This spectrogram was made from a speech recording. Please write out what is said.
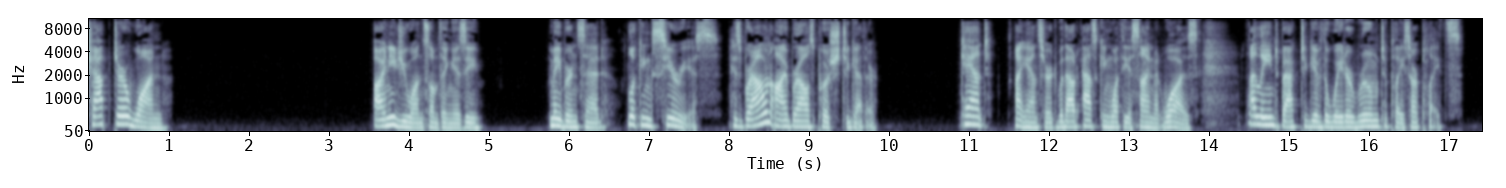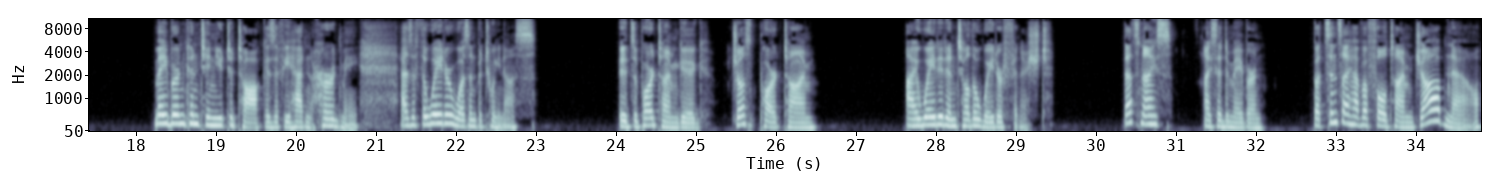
Chapter 1 I need you on something, Izzy, Mayburn said, looking serious, his brown eyebrows pushed together. Can't, I answered without asking what the assignment was. I leaned back to give the waiter room to place our plates. Mayburn continued to talk as if he hadn't heard me, as if the waiter wasn't between us. It's a part time gig, just part time. I waited until the waiter finished. That's nice, I said to Mayburn. But since I have a full time job now,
